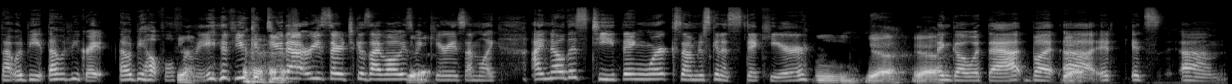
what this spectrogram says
That would be that would be great. That would be helpful for Yeah. me if you could do that research because I've always been curious. I'm like, I know this tea thing works. So I'm just gonna stick here Mm, yeah, yeah, and go with that. But Yeah. uh, it it's um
